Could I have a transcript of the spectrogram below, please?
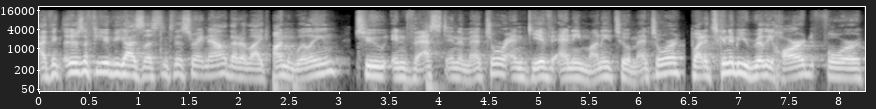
I think there's a few of you guys listening to this right now that are like unwilling to invest in a mentor and give any money to a mentor, but it's going to be really hard for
